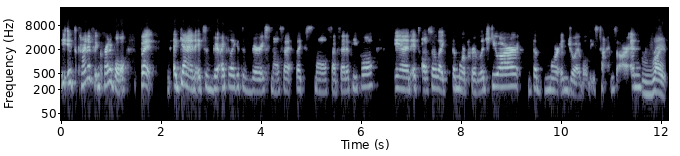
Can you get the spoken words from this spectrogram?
it's kind of incredible. But again, it's a very I feel like it's a very small set, like small subset of people. And it's also like the more privileged you are, the more enjoyable these times are. And Right.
